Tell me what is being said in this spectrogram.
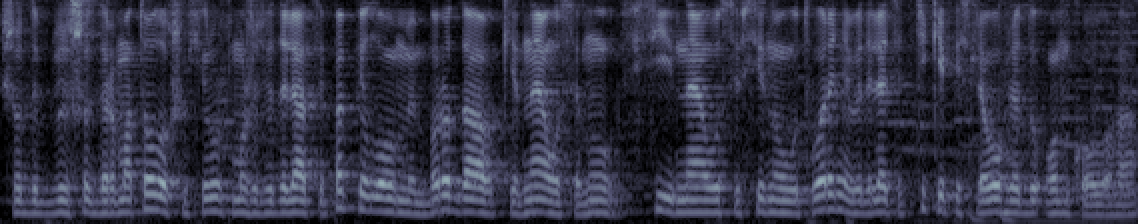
Що, де- що дерматолог, що хірург можуть видаляти папіломи, бородавки, неуси. Ну, всі неуси, всі новоутворення видаляються тільки після огляду онколога.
